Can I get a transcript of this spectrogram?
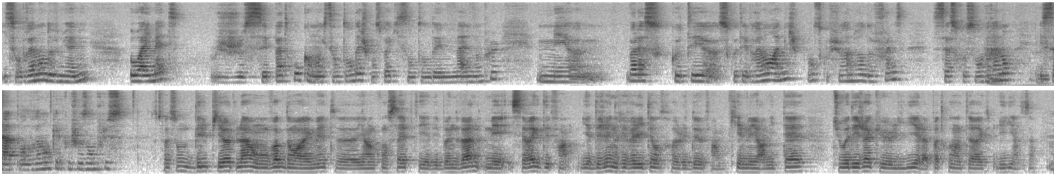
ils sont vraiment devenus amis. Au I Met, je sais pas trop comment ils s'entendaient, je pense pas qu'ils s'entendaient mal non plus, Mais euh, voilà, ce côté, euh, ce côté vraiment ami, je pense qu'au fur et à mesure de Friends, ça se ressent vraiment et ça apporte vraiment quelque chose en plus. De toute façon, dès le pilote, là, on voit que dans Met, euh, il y a un concept et il y a des bonnes vannes, mais c'est vrai que il y a déjà une rivalité entre les deux. Enfin, qui est le meilleur ami de Ted Tu vois déjà que Lily, elle a pas trop d'interaction. Lily, hein, ça Mm.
